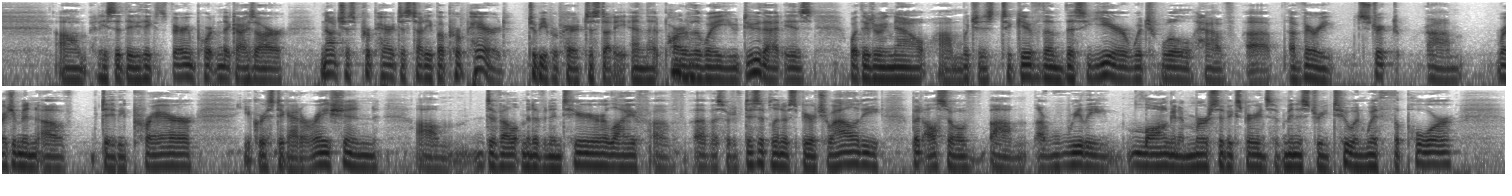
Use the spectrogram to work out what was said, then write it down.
Um, and he said that he thinks it's very important that guys are not just prepared to study, but prepared to be prepared to study. And that part of the way you do that is what they're doing now, um, which is to give them this year, which will have uh, a very strict um, regimen of daily prayer, Eucharistic adoration, um, development of an interior life, of, of a sort of discipline of spirituality, but also of um, a really long and immersive experience of ministry to and with the poor.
